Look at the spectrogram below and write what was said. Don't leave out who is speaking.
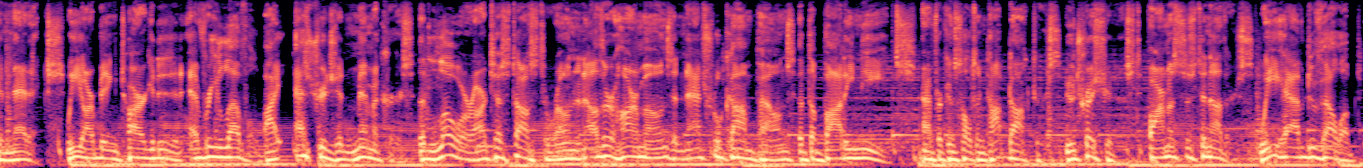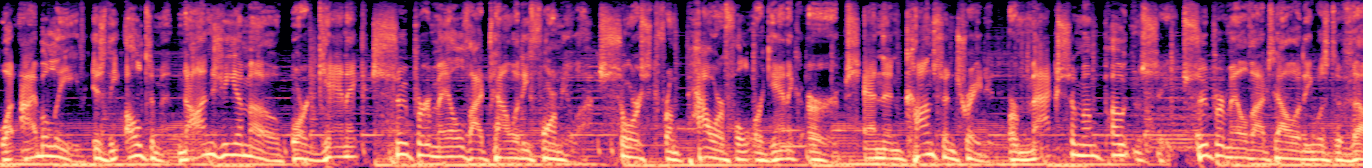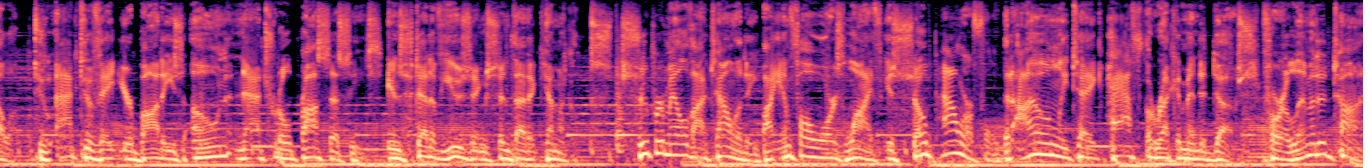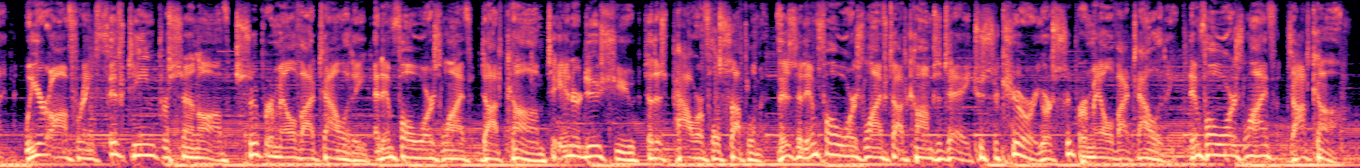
Speaker 1: genetics. We are being targeted at every level by estrogen mimickers that lower our testosterone and other hormones and natural compounds that the body needs. After consulting top doctors, nutritionists, pharmacists, and others, we have developed what I believe is the ultimate non-GMO organic super male vitality formula sourced from powerful organic herbs and then concentrated for maximum potency. Super male vitality was developed to activate your body's own natural processes instead of using synthetic chemicals. Super Male Vitality by InfoWars Life is so powerful that I only take half the recommended dose. For a limited time, we are offering 15% off Super Male Vitality at InfoWarsLife.com to introduce you to this powerful supplement. Visit InfoWarsLife.com today to secure your Super Male Vitality. InfoWarsLife.com.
